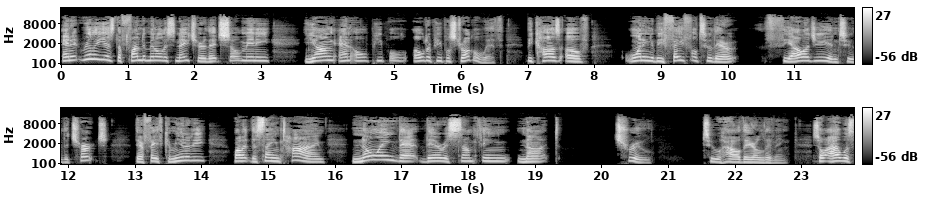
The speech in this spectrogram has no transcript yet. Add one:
And it really is the fundamentalist nature that so many young and old people, older people struggle with because of wanting to be faithful to their theology and to the church, their faith community, while at the same time knowing that there is something not true to how they are living. So I was,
